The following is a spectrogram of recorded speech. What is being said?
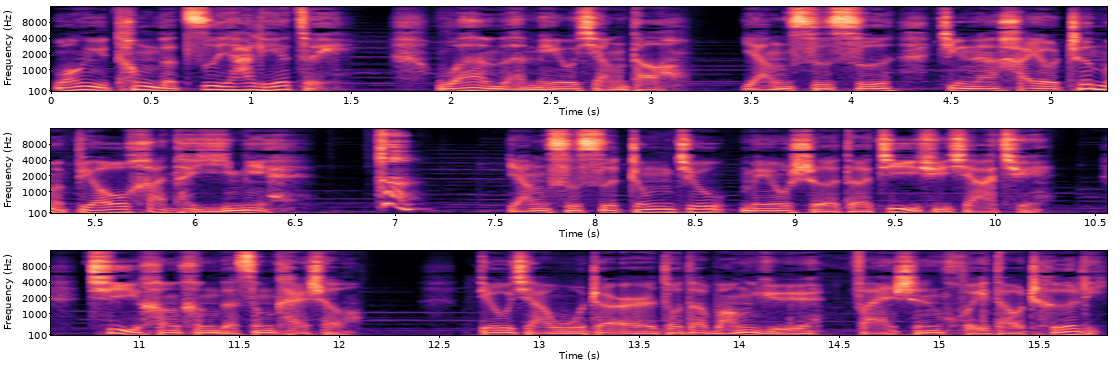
王宇痛得龇牙咧嘴，万万没有想到杨思思竟然还有这么彪悍的一面。哼！杨思思终究没有舍得继续下去，气哼哼的松开手，丢下捂着耳朵的王宇，反身回到车里。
